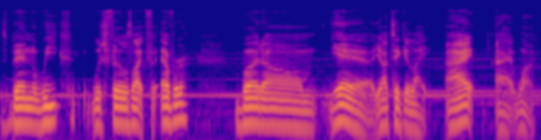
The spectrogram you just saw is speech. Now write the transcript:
It's been a week, which feels like forever. But um, yeah, y'all take it light. All right, all right, one.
